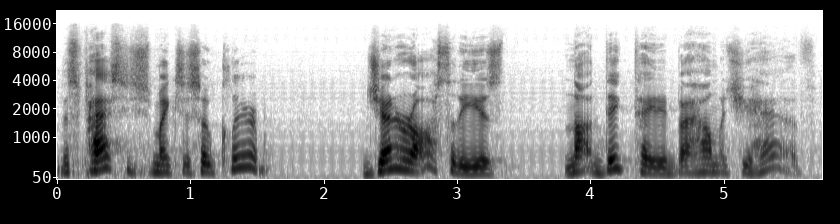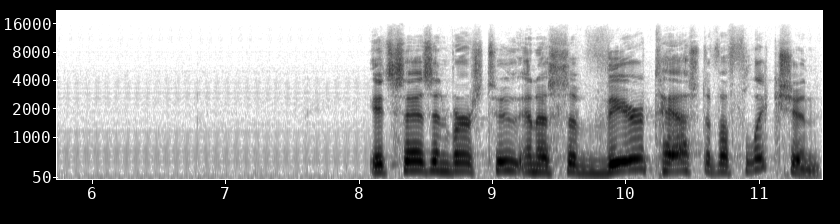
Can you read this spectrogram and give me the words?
This passage makes it so clear. Generosity is not dictated by how much you have. It says in verse 2 in a severe test of affliction,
